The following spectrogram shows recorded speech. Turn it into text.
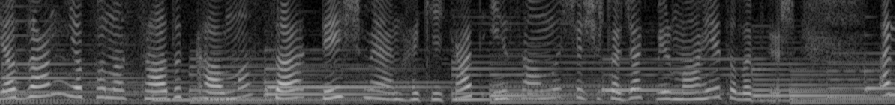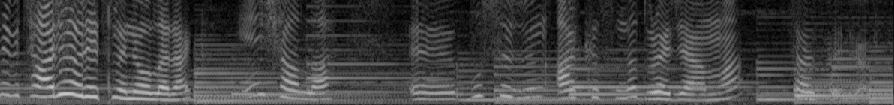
Yazan yapana sadık kalmazsa değişmeyen hakikat insanlığı şaşırtacak bir mahiyet alabilir. Ben de bir tarih öğretmeni olarak inşallah e, bu sözün arkasında duracağıma söz veriyorum.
